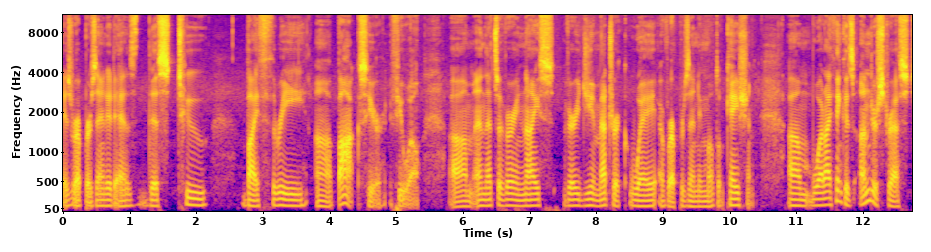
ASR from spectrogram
is represented as this 2 by three uh, box here, if you will. Um, and that's a very nice, very geometric way of representing multiplication. Um, what I think is understressed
